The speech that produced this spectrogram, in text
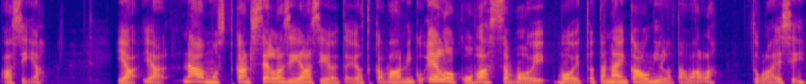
asia – ja, ja nämä on musta myös sellaisia asioita, jotka vaan niin kuin elokuvassa voi, voi tota näin kauniilla tavalla tulla esiin.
